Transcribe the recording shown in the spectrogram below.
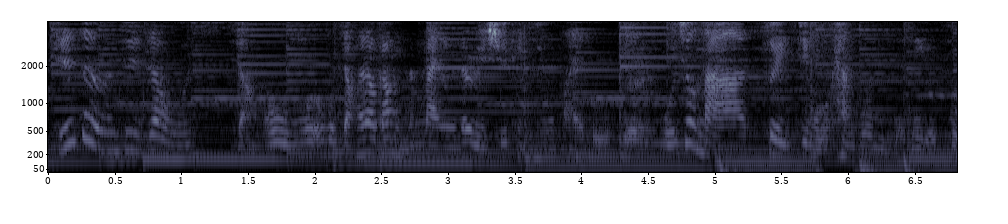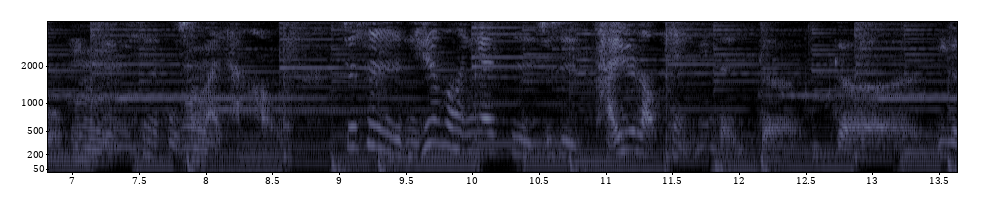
其实这个东西就让我想，我我我讲回到刚刚你的脉络，在 reshooting 这个脉络，对，我就拿最近我看过你的那个作品《女性的复仇》来谈好了。就是你觉得风应该是就是台语老片里面的一个一个一个，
